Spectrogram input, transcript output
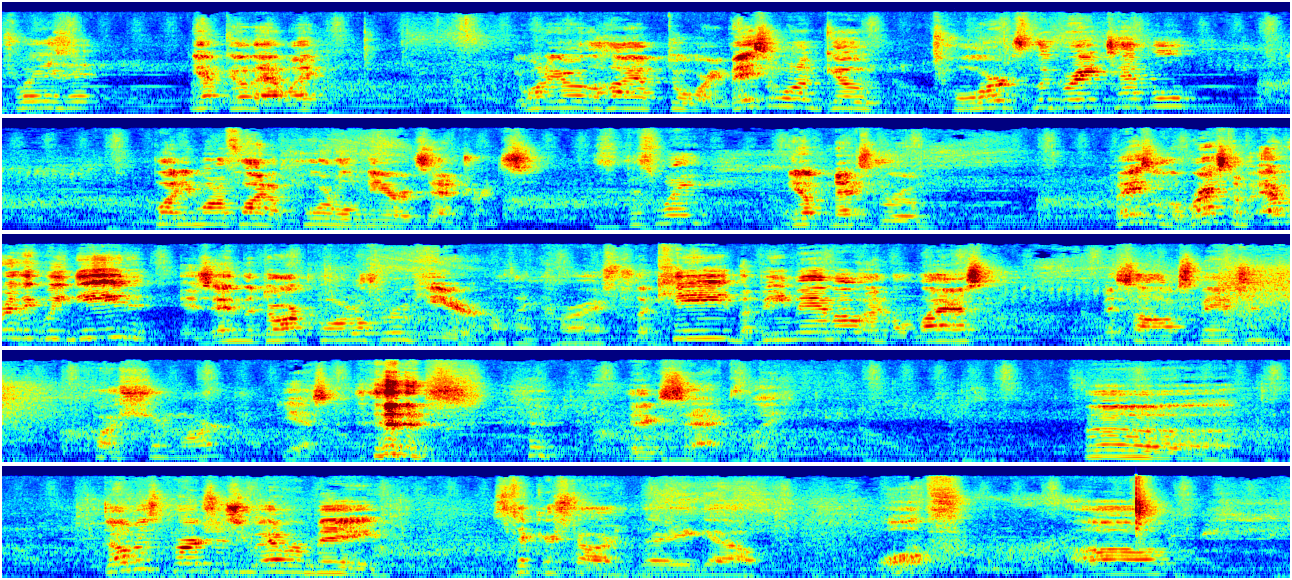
Which way is it? Yep, go that way. You want to go to the high up door. You basically want to go towards the Great Temple, but you want to find a portal near its entrance. Is it this way? Yep, next room. Basically, the rest of everything we need is in the dark portal through here. Oh, thank Christ. The key, the beam ammo, and the last missile expansion. Question mark? Yes. exactly. Uh, dumbest purchase you ever made. Sticker star. There you go. Wolf. Um,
